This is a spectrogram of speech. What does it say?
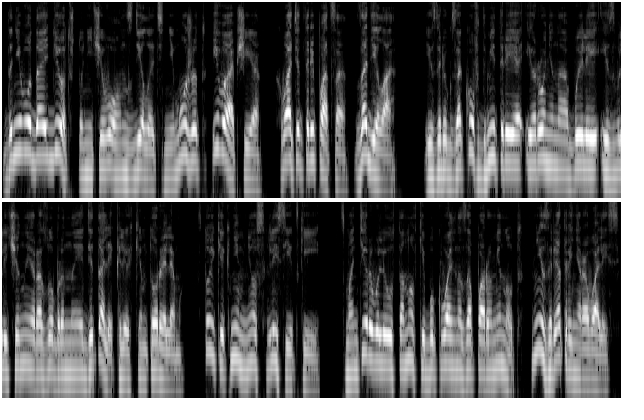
До него дойдет, что ничего он сделать не может и вообще. Хватит трепаться, за дело. Из рюкзаков Дмитрия и Ронина были извлечены разобранные детали к легким турелям. Стойки к ним нес Лисицкий. Смонтировали установки буквально за пару минут. Не зря тренировались.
